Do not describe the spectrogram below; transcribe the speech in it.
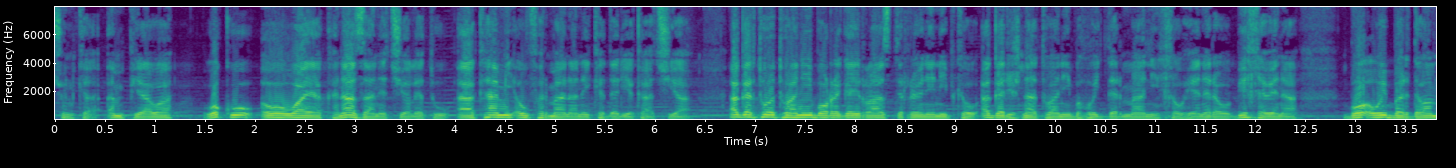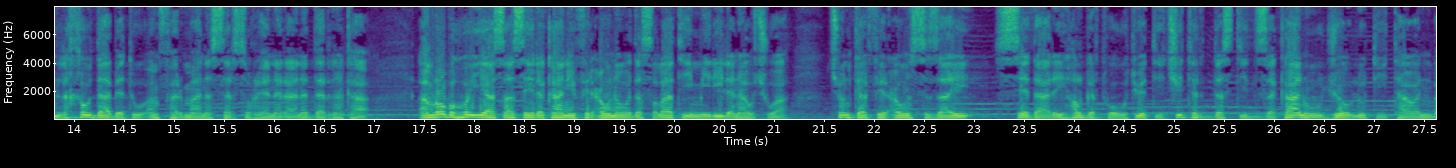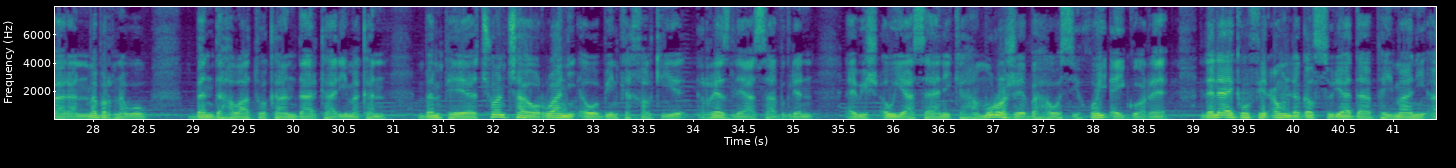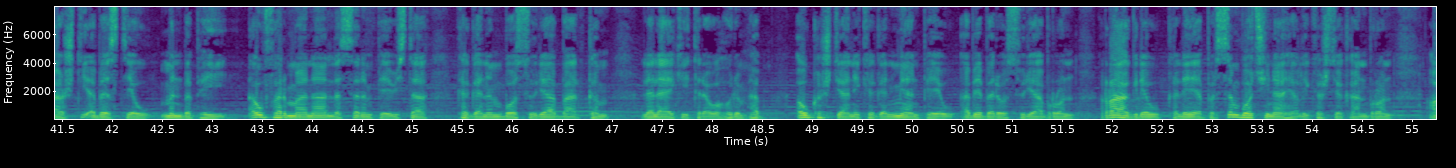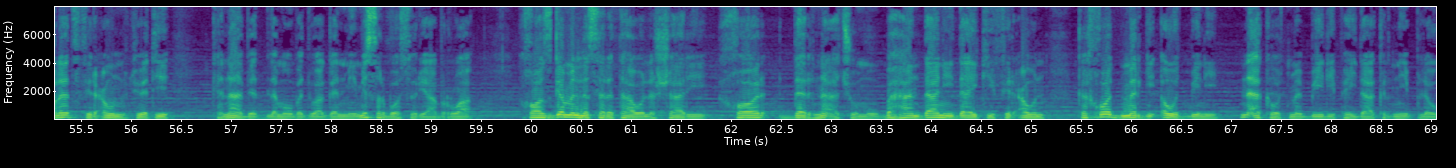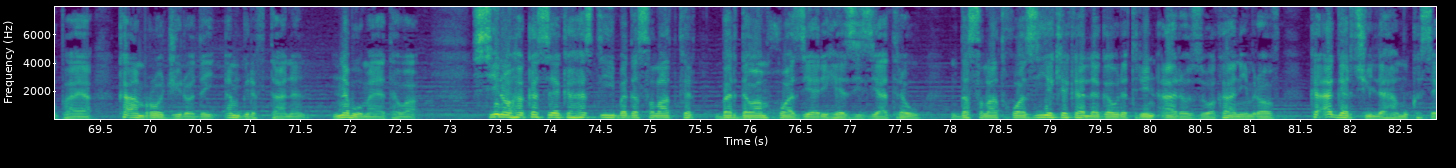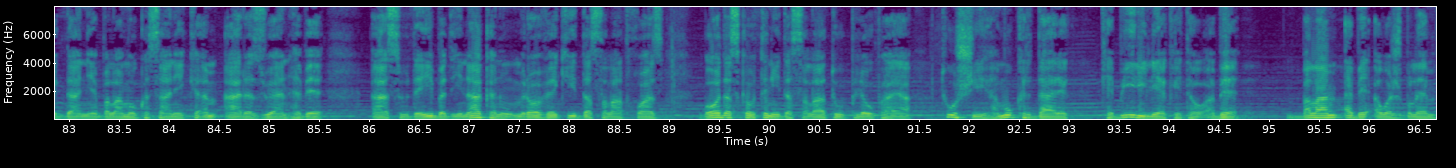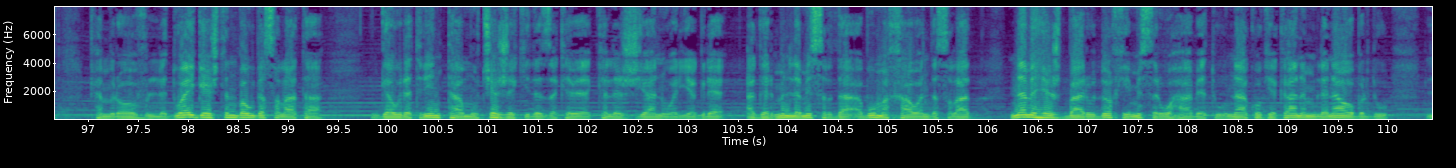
چونکە ئەم پیاوە وەکو ئەوە وایە کە نازانێت چێڵێت و ئاکامی ئەو فەرمانانەی کە دەریەکا چییە ئەگەر تۆ توانی بۆ ڕێگەی ڕاست ڕێنێنی بکە و ئەگەریش ناتوانانی بەهۆی دەرمانی خەوهێنەرەوە بیخەوێنە بۆ ئەوەی بەردەوام لە خەودا بێت و ئەم فەرمانە سەرسوڕهێنەرانە دەرنەکا ئەمڕۆ بەهۆی یاسا سەیرەکانی فیرعەونەوە دەسەڵاتی میری لەناو چووە چونکە فیرعەون سزای سێدارەی هەڵگرتووە وتوێتی چیتر دەستی دزەکان و گوێ و لوتی تاوانباران مەبڕنەوە و بەندە هەڵاتوەکان دارکاری مەکەن بەم پێیە چۆن چاوەڕوانی ئەوە بین کە خەڵکی ڕێز لە یاسا بگرن ئەویش ئەو یاسانی کە هەموو ڕۆژێ بە هەوەسی خۆی ئەیگۆڕێ لەلایەک و فیرعون لەگەڵ سووریادا پەیمانانی ئاشتی ئەبەستێ و من بەپێی ئەو فەرمانە لەسرم پێویستە کە گەنم بۆ سووریا بار بکەم لەلایەکی ترەوە هورم هەب ئەو کەشتیانی کە گەنمیان پێ و ئەبێ بەرەو سووریا بڕۆن ڕاگرێ و کە لێە پرسم بۆچی ناهێڵی کەشتەکان بڕۆن ئەڵێت فیرعون توێتی کە نابێت لەمەو بەدوا گەنمی میسر بۆ سووریا بڕوا خۆزگە من لە سەرتاوە لە شاری خۆر دەرنەئەچووم و بە هاندانی دایکی فرعون کە خۆت مەرگی ئەوت بینی نەکەوتمە بیری پەیداکردنی پلەپایە کە ئەمڕۆ جیرۆدەی ئەم گرفتانە نەبوومایەتەوە سینۆهە کەسێک کە هەستی بەدەسەڵات کرد بەردەوام خوازیاری هێزی زیاترە و دەسەڵاتخوازی یەکێکە لە گەورەترین ئارەزووەکانی مرۆڤ کە ئەگەرچی لە هەموو کەسێکدا نیە بەڵام ئەو کەسانی کە ئەم ئارەزویان هەبێ ئاسوودەی بەدی ناکەن و مرۆڤێکی دەسەڵاتخواز بۆ دەستکەوتنی دەسەڵات و پلەپایە تووشی هەموو کردارێک کە بیری لەکەیتەوە ئەبێ بەڵام ئەبێ ئەوەش بڵێم کە مرۆڤ لە دوای گەشتن بەو دەسەڵاتە گەورەترین تام و چێژێکی دەزەکەوێت کە لە ژیان وەریەگرێ ئەگەر من لە میسردا ئەبوومە خاوەن دەسەڵات نەمهێشت بارودۆخی میسر وەها بێت و ناکۆکیەکانم لەناوە برد و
